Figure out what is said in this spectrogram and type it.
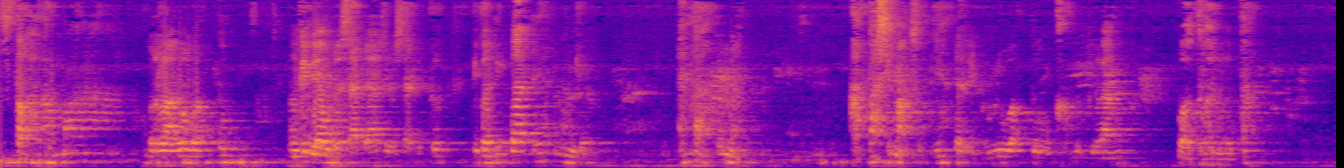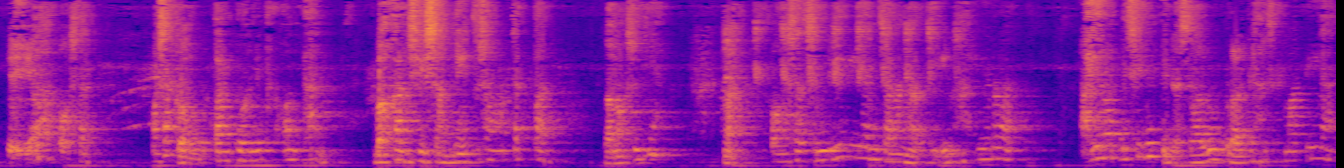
Setelah lama berlalu waktu, mungkin dia udah sadar sudah itu, tiba-tiba dia manggil, entah benar. Apa sih maksudnya dari dulu waktu kamu bilang bahwa Tuhan ngutang? Ya iyalah Pak Ustaz. Masa Tuhan ngutang, Tuhan itu kontan. Bahkan sisanya itu sangat cepat. Nah maksudnya? Nah, Pak sendiri yang jangan ngertiin akhirat. Akhirat di sini tidak selalu berarti harus kematian.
